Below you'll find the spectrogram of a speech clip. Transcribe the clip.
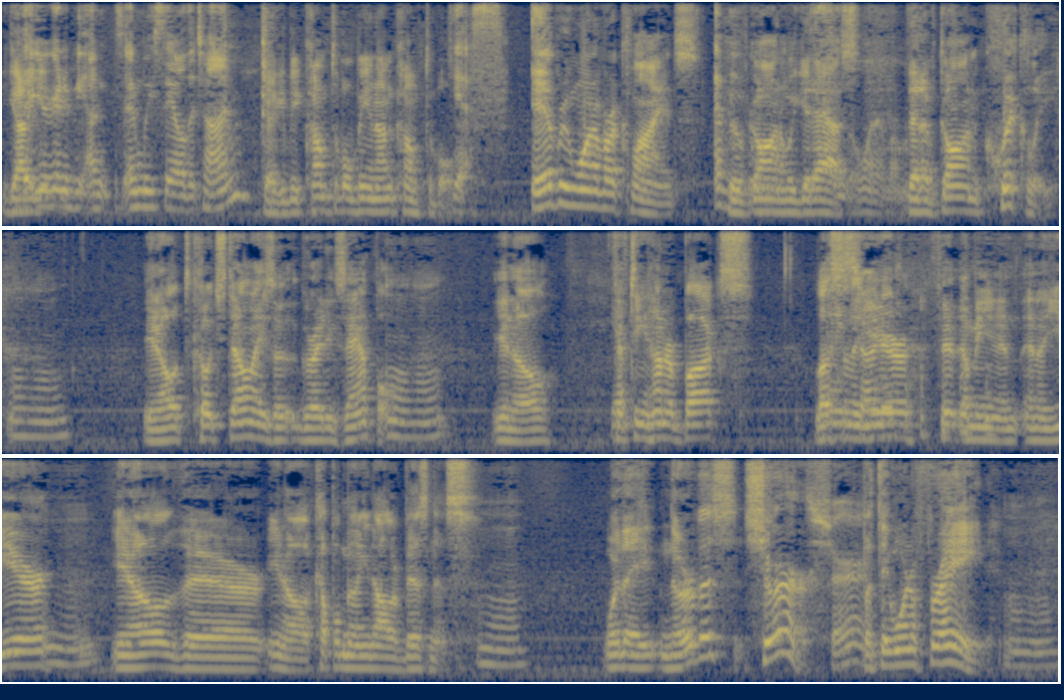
You got That you're going to be, un- and we say all the time. Got to be comfortable being uncomfortable. Yes. Every one of our clients who have gone, and we get asked, one of them. that have gone quickly. Mm-hmm. You know, Coach Delaney is a great example. You know, fifteen hundred bucks, less than a year. I mean, in, in a year, Mm-hmm. you know, they're you know a couple million dollar business. Were they nervous? Sure. Sure. Mm-hmm. But they weren't afraid, Mm.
